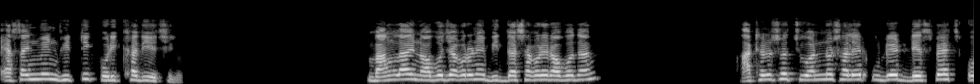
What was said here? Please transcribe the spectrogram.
অ্যাসাইনমেন্ট ভিত্তিক পরীক্ষা দিয়েছিল। বাংলায় নবজাগরণে বিদ্যাসাগরের অবদান। আঠেরোশো চুয়ান্ন সালের উডের ডেসপ্যাচ ও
